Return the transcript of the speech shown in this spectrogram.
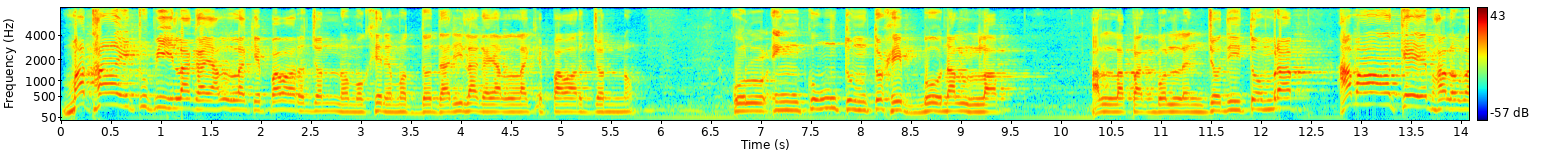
মাথায় টুপি লাগায় আল্লাহকে পাওয়ার জন্য, মুখের মধ্যে দাড়ি লাগায় আল্লাহকে পাওয়ার জন্য। কুল ইন তো তুহিব্বুন আল্লাহ। আল্লাহ পাক বললেন, যদি তোমরা আমাকে ভালোবাস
